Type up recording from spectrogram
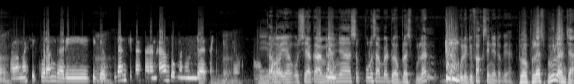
Hmm. kalau masih kurang dari tiga Hmm. bulan kita sarankan untuk menunda terlebih dahulu. Iya. Kalau yang usia kehamilannya 10 sampai 12 bulan nggak boleh divaksin ya, Dok ya? 12 bulan, Cak.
